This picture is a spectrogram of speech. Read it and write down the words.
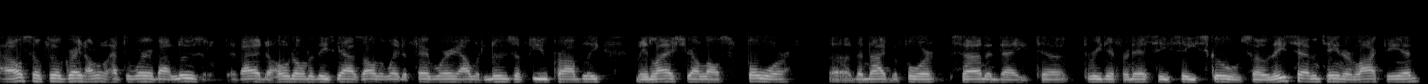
I also feel great. I don't have to worry about losing them. If I had to hold on to these guys all the way to February, I would lose a few probably. I mean, last year I lost four uh, the night before signing day to three different SEC schools. So these 17 are locked in,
